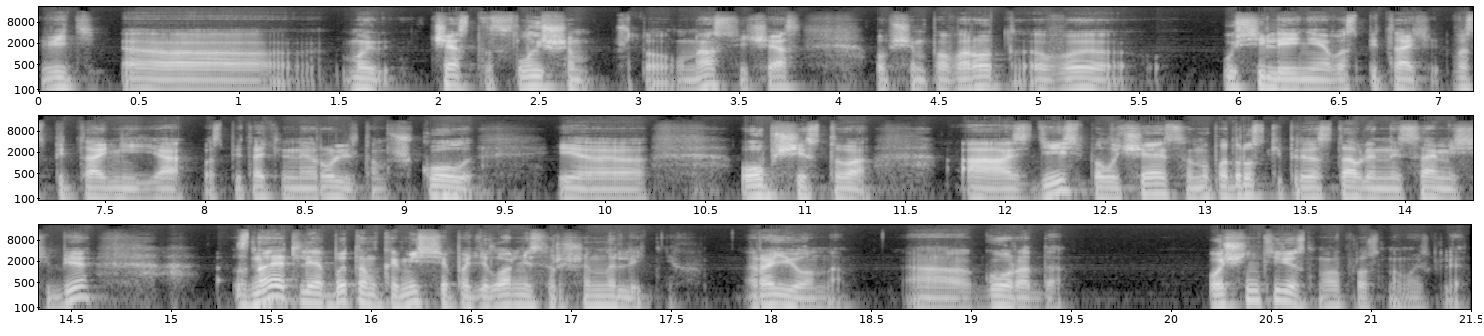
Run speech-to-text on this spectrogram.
ведь э, мы часто слышим, что у нас сейчас, в общем, поворот в усиление воспитать, воспитания, воспитательной роли там, школы и э, общества. А здесь, получается, ну, подростки предоставлены сами себе. Знает ли об этом комиссия по делам несовершеннолетних района, э, города? Очень интересный вопрос, на мой взгляд.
